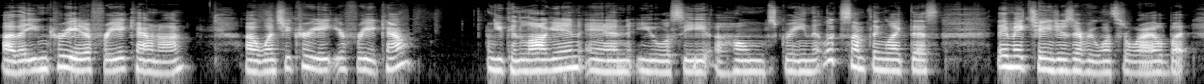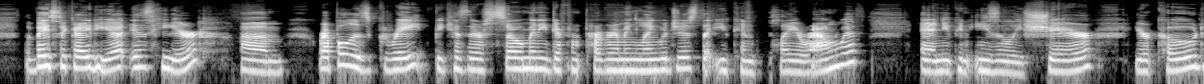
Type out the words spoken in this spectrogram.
uh, that you can create a free account on. Uh, once you create your free account, you can log in and you will see a home screen that looks something like this. They make changes every once in a while, but the basic idea is here. Um, REPL is great because there's so many different programming languages that you can play around with and you can easily share your code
